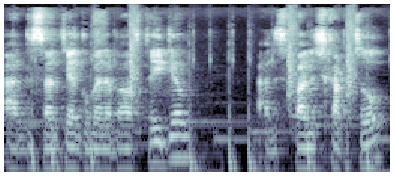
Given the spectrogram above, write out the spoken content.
at the Santiago Bernabeu Stadium, at the Spanish capital,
